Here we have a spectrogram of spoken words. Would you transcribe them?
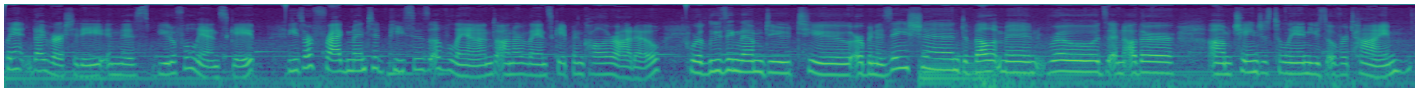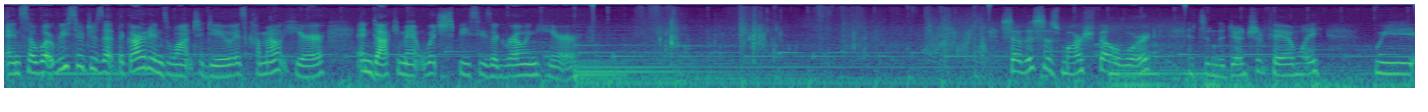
plant diversity in this beautiful landscape. These are fragmented pieces of land on our landscape in Colorado. We're losing them due to urbanization, development, roads, and other um, changes to land use over time. And so what researchers at the gardens want to do is come out here and document which species are growing here. So this is marsh felwort. It's in the gentian family. We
